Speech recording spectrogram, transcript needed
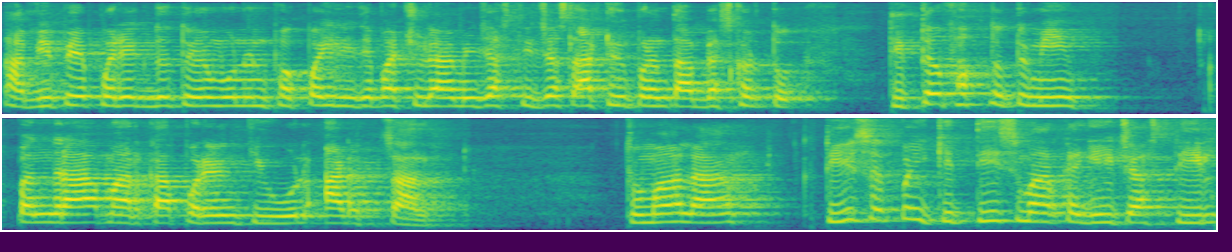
आम्ही पेपर एक देतोय म्हणून फक्त पहिली ते पाचवीला आम्ही जास्तीत जास्त आठवीपर्यंत अभ्यास करतो. तिथं फक्त तुम्ही पंधरा मार्कापर्यंत येऊन अडत चाल तुम्हाला तीसपैकी तीस मार्क घ्यायचे असतील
